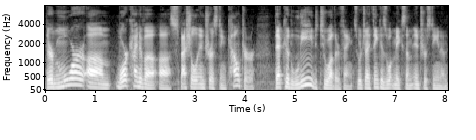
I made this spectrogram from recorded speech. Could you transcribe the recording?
They're more, um, more kind of a, a special interest encounter that could lead to other things, which I think is what makes them interesting and,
